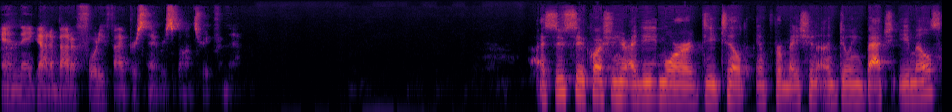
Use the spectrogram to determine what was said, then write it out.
And they got about a 45% response rate from that. I do see a question here. I need more detailed information on doing batch emails.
